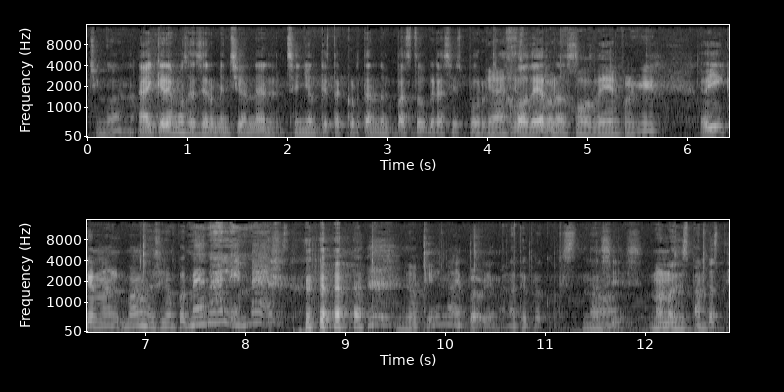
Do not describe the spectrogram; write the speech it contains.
chingón, ¿no? Ahí queremos hacer mención al señor que está cortando el pasto. Gracias por jodernos. joder, porque, oye, carnal, vamos a decir un pues, me vale más. ok, no hay problema, no te preocupes. No, Así es. No nos espantaste.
